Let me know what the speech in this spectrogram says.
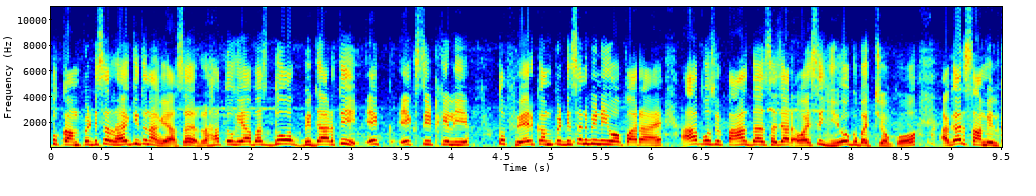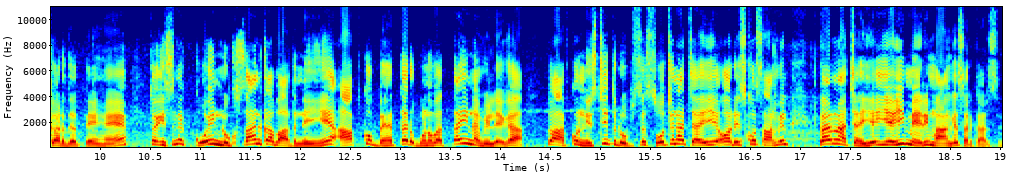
तो कंपटीशन रह कितना गया, सर? रहा तो गया बस दो विद्यार्थी एक एक सीट के लिए। तो फेयर कंपटीशन भी नहीं हो पा रहा है। आप उसमें पाँच, दस हज़ार, वैसे योग बच्चों को अगर शामिल कर देते हैं तो इसमें कोई नुकसान का बात नहीं है। आपको बेहतर गुणवत्ता ही ना मिलेगा। तो आपको निश्चित रूप से सोचना चाहिए और इसको शामिल करना चाहिए। यही मेरी मांग है सरकार से।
